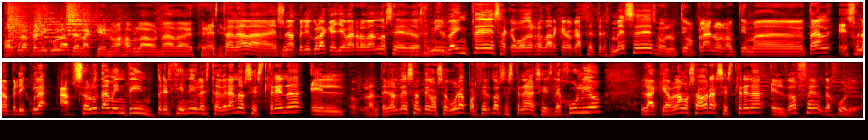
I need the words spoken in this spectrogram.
otra película de la que no has hablado nada este año. Esta nada, es una película que lleva rodándose de 2020, se acabó de rodar creo que hace tres meses, o el último plano, la última tal. Es una película absolutamente imprescindible este verano. Se estrena, el, la anterior de Santiago Segura, por cierto, se estrena el 6 de julio. La que hablamos ahora se estrena el 12 de julio.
